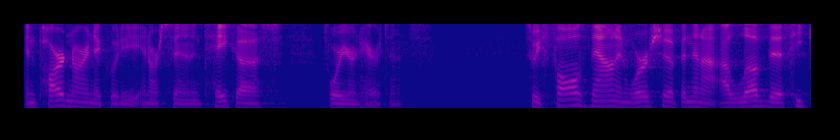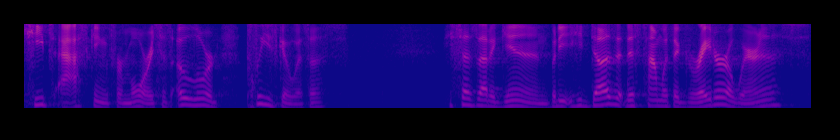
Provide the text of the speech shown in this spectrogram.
and pardon our iniquity and our sin, and take us for your inheritance. So he falls down in worship, and then I, I love this. He keeps asking for more. He says, Oh Lord, please go with us. He says that again, but he, he does it this time with a greater awareness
